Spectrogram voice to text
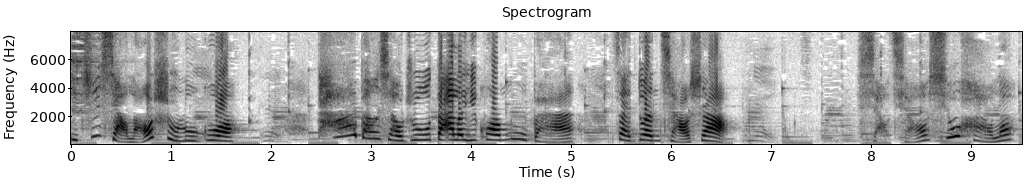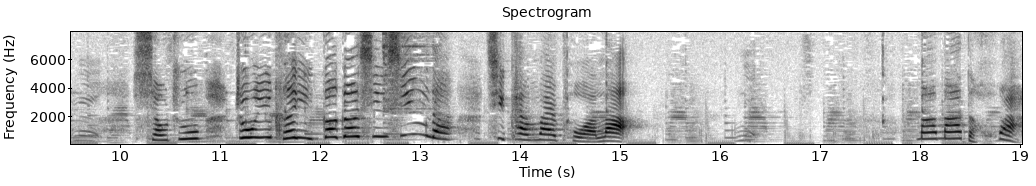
一只小老鼠路过。他帮小猪搭了一块木板，在断桥上。小桥修好了，小猪终于可以高高兴兴的去看外婆了。妈妈的话：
